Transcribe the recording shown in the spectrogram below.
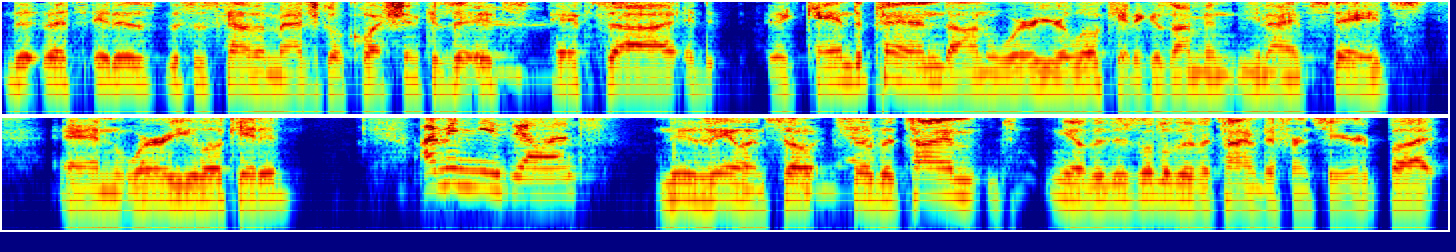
That's it is this is kind of the magical question because it's it's uh it, it can depend on where you're located because i'm in the united states and where are you located I'm in New Zealand. new zealand so Yeah. so the time you know there's a little bit of a time difference here but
